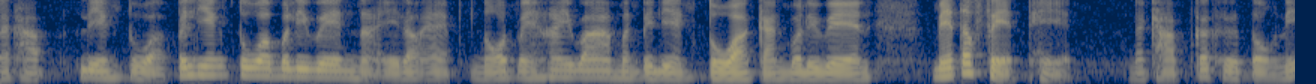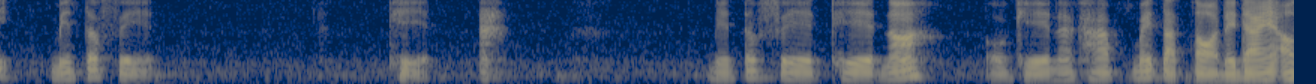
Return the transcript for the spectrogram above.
นะครับ เรียงตัว ไปเรียงตัวบริเวณไหนเราแอบโน้ตไว้ให้ว่ามันไปเรียงตัวกันบริเวณเมตาเฟสเพจนะครับ ก็คือตรงนี้เมตาเฟสเพจอะเมตาเฟสเพจเนาะโอเคนะครับ ไม่ตัดต่อใดๆ เอา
